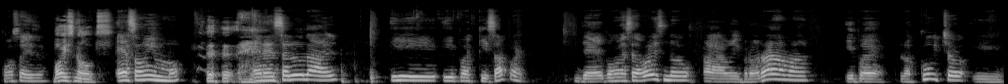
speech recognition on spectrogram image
¿Cómo se dice? Voice notes. Eso mismo, en el celular, y, y pues quizás pues llegué con ese voice note a mi programa, y pues lo escucho y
